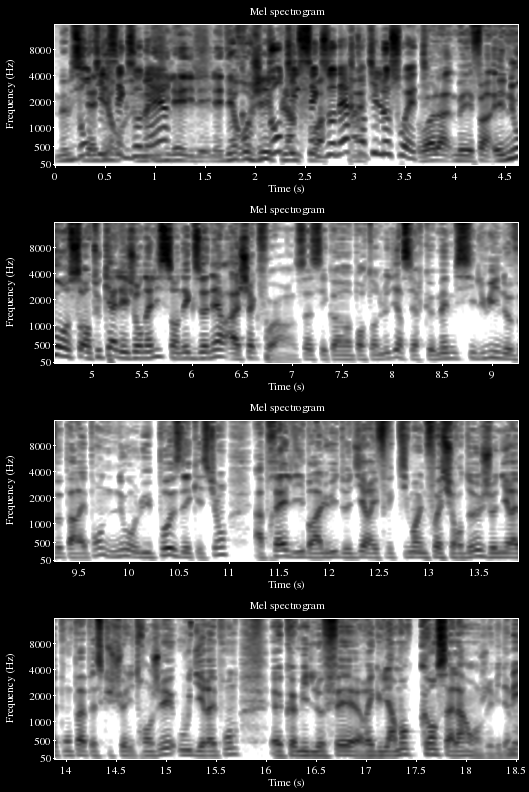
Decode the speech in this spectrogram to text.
Même dont il, s'exonère, il, a dérogé dont il s'exonère quand il le souhaite. Voilà, mais enfin, et nous, en tout cas, les journalistes s'en exonèrent à chaque fois. Hein. Ça, c'est quand même important de le dire. C'est-à-dire que même si lui ne veut pas répondre, nous, on lui pose des questions. Après, libre à lui de dire effectivement une fois sur deux, je n'y réponds pas parce que je suis à l'étranger, ou d'y répondre euh, comme il le fait euh, régulièrement quand ça l'arrange, évidemment.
